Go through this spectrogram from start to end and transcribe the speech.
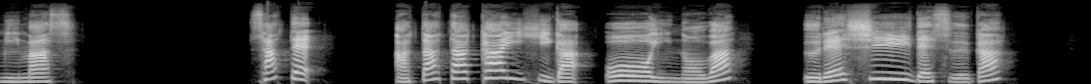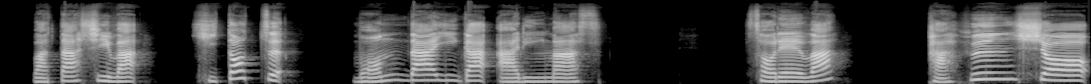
見ます。さて、暖かい日が多いのは嬉しいですが、私は一つ問題があります。それは花粉症、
